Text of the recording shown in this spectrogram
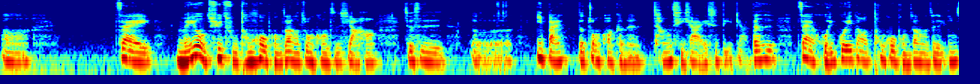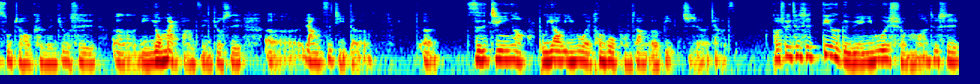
呃，在没有去除通货膨胀的状况之下，哈，就是呃。一般的状况可能长期下来是跌价，但是在回归到通货膨胀的这个因素之后，可能就是呃，你有买房子，你就是呃，让自己的呃资金啊不要因为通货膨胀而贬值了，这样子。所以这是第二个原因，为什么就是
